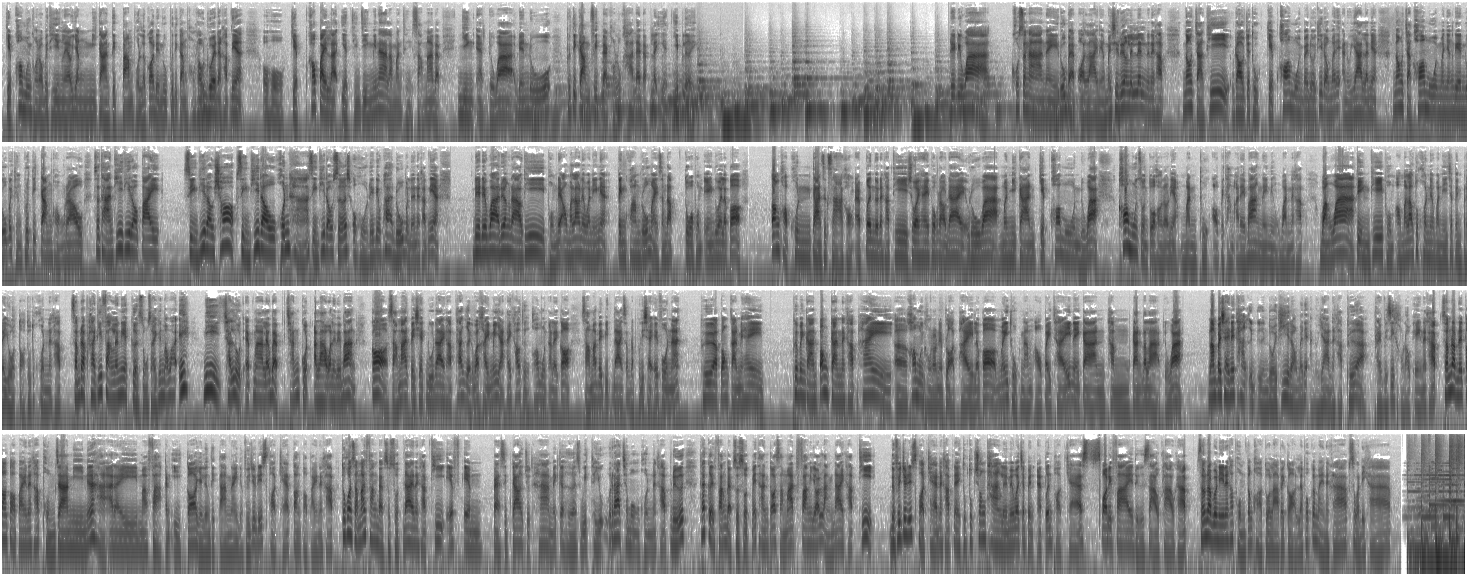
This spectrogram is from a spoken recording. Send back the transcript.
เก็บข้อมูลของเราไปทีงแล้วยังมีการติดตามผลแล้วก็เรียนรู้พฤติกรรมของเราด้วยนะครับเนี่ยโอ้โห เก็บเข้าไปละเอียดจริงๆ ไม่น่าละมันถึงสามารถแบบยิงแอดหรือว่าเรียนรู้พฤติกรรมฟีดแบ็ของลูกค้าได้แบบละเอียดยิบเลยเรียกได้ว่า โฆษณาในรูปแบบออนไลน์เนี่ยไม่ใช่เรื่องเล่นๆเลยนะครับ นอกจากที่เราจะถูกเก็บข้อมูลไปโดยที่เราไม่ได้อนุญาตแล้วเนี่ย นอกจากข้อมูลมันยังเรียนรู้ไปถึงพฤติกรรมของเรา สถานที่ที่เราไปสิ่งที่เราชอบ สิ่งที่เราค้นหาสิ่งที่เราเซิร์ชโอ้โหเรียกได้ว่ารู้หมดเลยนะครับเนี่ยเรียกได้ว่าเรื่องราวที่ผมได้เอามาเล่าในวันนี้เนี่ยเป็นความรู้ใหม่สำหรับตัวผมเองด้วย แล้วก็ ต้องขอบคุณการศึกษาของ Apple ด้วยนะครับ ที่ช่วยให้พวกเราได้รู้ว่ามันมีการเก็บข้อมูลหรือว่าข้อมูลส่วนตัวของเราเนี่ยมันถูกเอาไปทำอะไรบ้างใน 1 วันนะครับ หวังว่าสิ่งที่ผมเอามาเล่าทุกคนในวันนี้จะเป็นประโยชน์ต่อทุกๆคนนะครับสำหรับใครที่ฟังแล้วเนี่ยเกิดสงสัยขึ้นมาว่า เอ๊ะ นี่ฉันโหลดแอปมาแล้วแบบฉันกด allow อะไรไปบ้าง ก็สามารถไปเช็คดูได้ครับ ถ้าเกิดว่าใครไม่อยากให้เข้าถึงข้อมูลอะไรก็สามารถไปปิดได้สำหรับคนที่ใช้ iPhone นะ เพื่อป้องกันไม่ให้ พื่อเป็นการป้องกันนะครับให้ข้อมูลของเราเนี่ยปลอดภัย แล้วก็ไม่ถูกนำเอาไปใช้ในการทำการตลาดหรือว่านำไปใช้ในทางอื่นๆ โดยที่เราไม่ได้อนุญาตนะครับ เพื่อ Privacy ของเราเองนะครับสำหรับในตอนต่อไปนะครับ ผมจะมีเนื้อหาอะไรมาฝากกันอีก ก็อย่าลืมติดตามใน The Futurist Podcast ตอนต่อไปนะครับ ทุกคนสามารถฟังแบบสดๆ ได้นะครับ ที่ FM 89.5 MHz วิทยุราชมงคลนะครับ หรือถ้าเกิดฟังแบบสดๆ ไม่ทันก็สามารถฟังย้อนหลังได้ครับ ที่ The Futurist Podcast นะครับ ในทุกๆ ช่องทางเลยไม่ว่าจะเป็น Apple Podcast Spotify หรือ SoundCloud ครับสำหรับวันนี้นะครับผมต้องขอตัวลาไปก่อนแล้วพบกันใหม่นะครับ สวัสดีครับ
